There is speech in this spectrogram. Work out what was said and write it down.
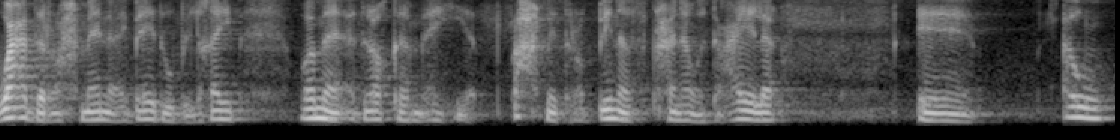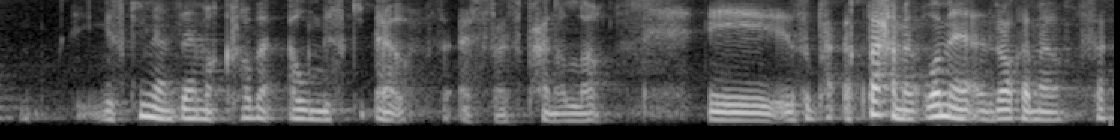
وعد الرحمن عباده بالغيب وما أدراك ما هي رحمة ربنا سبحانه وتعالى. أو مسكينا ذا مقربة أو مسكين أو أسفة سبحان الله. اقتحم. وما أدراك ما فك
